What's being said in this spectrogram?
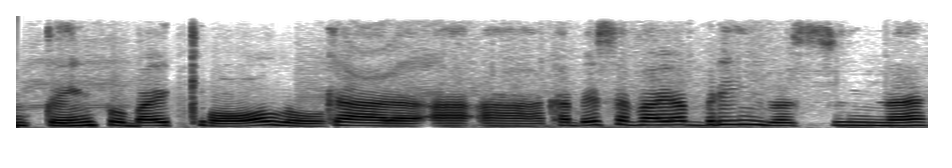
um tempo bike polo. Cara, a, a cabeça vai abrindo, assim, né?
